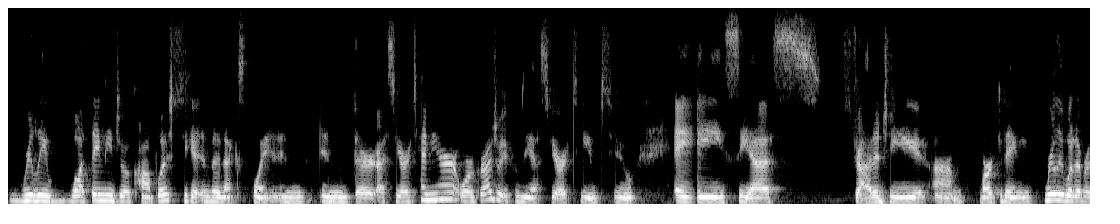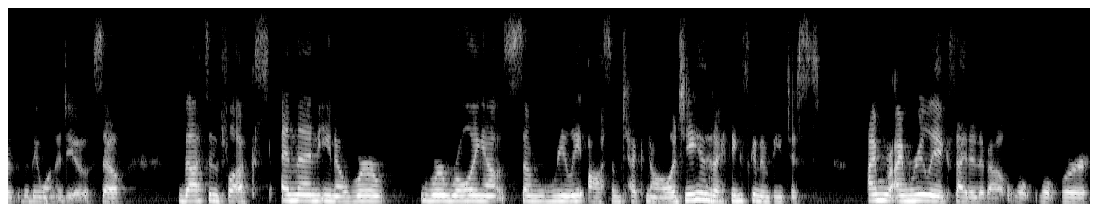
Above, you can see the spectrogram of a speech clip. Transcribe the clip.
really what they need to accomplish to get in the next point in, in their SDR tenure or graduate from the SDR team to AECS strategy, um, marketing, really whatever they want to do. So that's in flux. And then, you know, we're we're rolling out some really awesome technology that I think is going to be just I'm I'm really excited about what, what we're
